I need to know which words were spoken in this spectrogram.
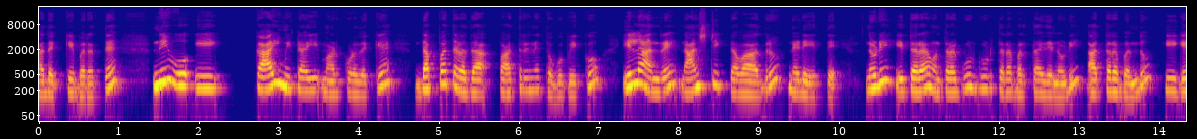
ಹದಕ್ಕೆ ಬರುತ್ತೆ. ನೀವು ಈ ಕಾಯಿ ಮಿಠಾಯಿ ಮಾಡ್ಕೊಳ್ಳೋದಕ್ಕೆ ದಪ್ಪ ತಳದ ಪಾತ್ರೆನೇ ತಗೋಬೇಕು. ಇಲ್ಲ ಅಂದರೆ ನಾನ್ ಸ್ಟಿಕ್ ತವ ಆದರೂ ನಡೆಯುತ್ತೆ. ನೋಡಿ, ಈ ಥರ ಒಂಥರ ಗೂಡು ಗೂಡು ಥರ ಬರ್ತಾ ಇದೆ ನೋಡಿ. ಆ ಥರ ಬಂದು ಹೀಗೆ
